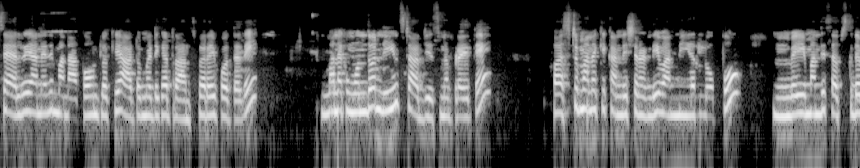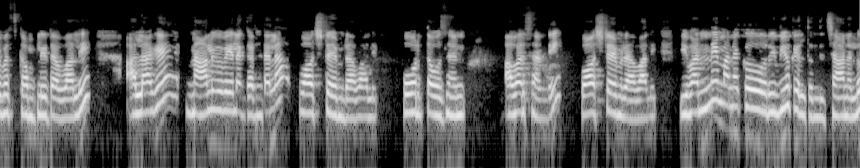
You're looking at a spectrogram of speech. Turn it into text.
శాలరీ అనేది మన అకౌంట్లోకి ఆటోమేటిక్గా ట్రాన్స్ఫర్ అయిపోతుంది. మనకు ముందు నేను స్టార్ట్ చేసినప్పుడైతే ఫస్ట్ మనకి కండిషన్ అండి వన్ ఇయర్ లోపు వెయ్యి మంది సబ్స్క్రైబర్స్ కంప్లీట్ అవ్వాలి. అలాగే నాలుగు వేల గంటల వాచ్ టైం రావాలి. ఫోర్ థౌజండ్ అవర్స్ అండి వాచ్ టైం రావాలి. ఇవన్నీ మనకు రివ్యూకి వెళ్తుంది ఛానల్.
